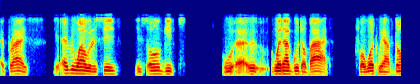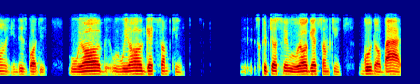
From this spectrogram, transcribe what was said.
a price. Everyone will receive his own gift uh, whether good or bad, for what we have done in this body. We all we all get something. Scripture say we will all get something, good or bad.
